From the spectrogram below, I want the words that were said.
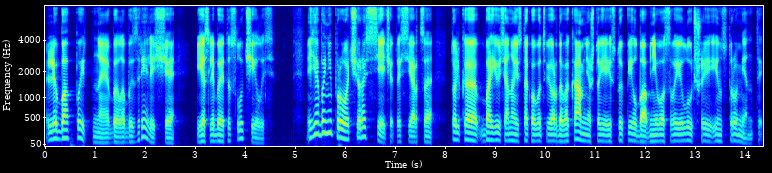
«Любопытное было бы зрелище, если бы это случилось. Я бы не прочь рассечь это сердце, только, боюсь, оно из такого твердого камня, что я иступил бы об него свои лучшие инструменты.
